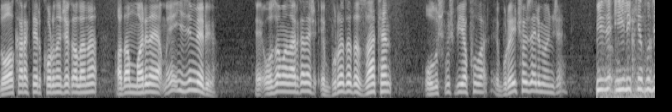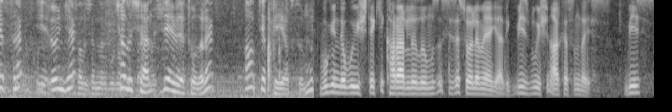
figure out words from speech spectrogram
Doğal karakteri korunacak alana adam marina yapmaya izin veriyor. E, o zaman arkadaş e, burada da zaten oluşmuş bir yapı var. E, burayı çözelim önce. Bize iyilik yapılacaksa e, önce çalışan devlet olarak altyapıyı yapsın. Bugün de bu işteki kararlılığımızı size söylemeye geldik. Biz bu işin arkasındayız. Biz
